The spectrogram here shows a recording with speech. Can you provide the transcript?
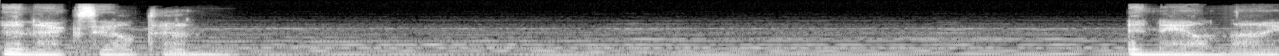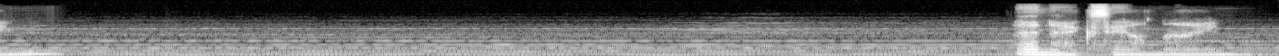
And exhale 10. Inhale 9. And exhale 9.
